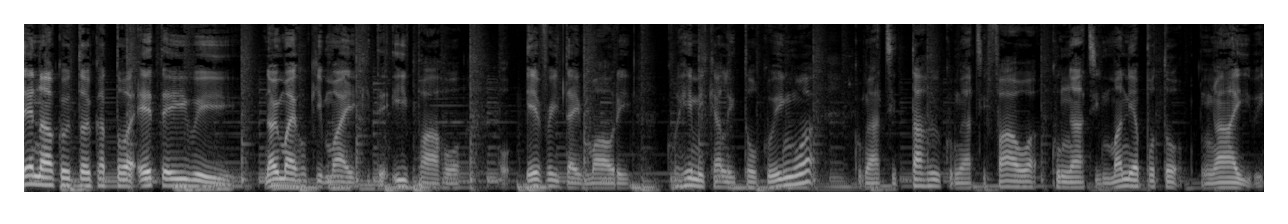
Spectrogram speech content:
Tēnā koutou katoa e te iwi. Nau mai hoki mai ki te ipāho o Everyday Māori. Ko Hemi Kelly tōku ingoa, ko Ngāti Tahu, ko Ngāti Whaoa, ko Ngāti Maniapoto, ngā iwi.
